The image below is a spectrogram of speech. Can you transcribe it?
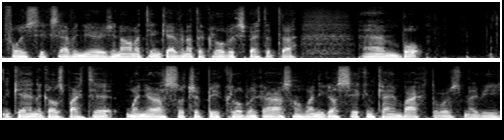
five, six, seven years. You know, and I think everyone at the club expected that. Um, but again, it goes back to when you're at such a big club like Arsenal. When he got sick and came back, there was maybe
